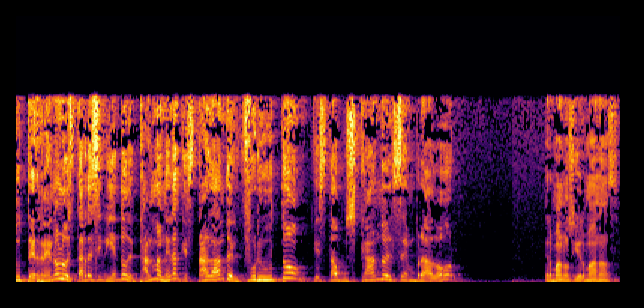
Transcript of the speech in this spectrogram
tu terreno lo está recibiendo de tal manera que está dando el fruto que está buscando el sembrador. Hermanos y hermanas,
